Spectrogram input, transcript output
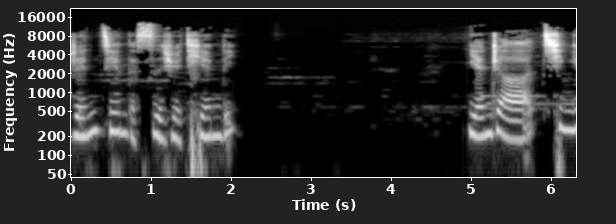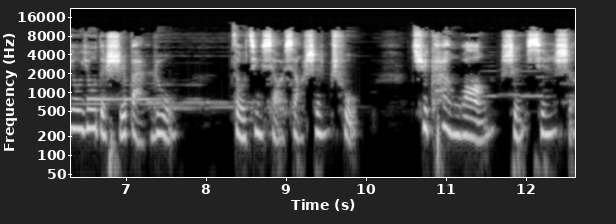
人间的四月天里。沿着青幽幽的石板路，走进小巷深处，去看望沈先生。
